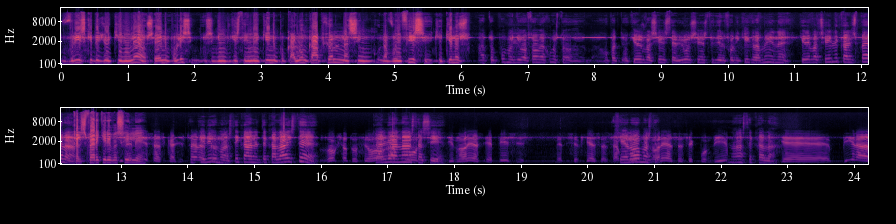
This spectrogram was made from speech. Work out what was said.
βρίσκεται και ο Κυριναίος. Ε. Είναι πολύ συγκ- συγκινητική στιγμή εκείνη που καλούν κάποιον να, συν- να βοηθήσει και εκείνος Να το πούμε λίγο αυτό. Έχουμε στο, ο, πα- ο κύριος Βασίλης Τεριούς είναι στην τηλεφωνική γραμμή. Ναι. Κύριε Βασίλη, καλησπέρα. Καλησπέρα κύριε Βασίλη. σας, καλησπέρα Του κυρίου σας. μας, τι κάνετε, καλά είστε; Δόξα τω Θεώ. Καλή ακούω Ανάσταση. Την ωραία, επίσης με τις ευχές σας. Ακούω Χαιρόμαστε. την ωραία σας εκπομπή. Να είστε καλά. Και πήρα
